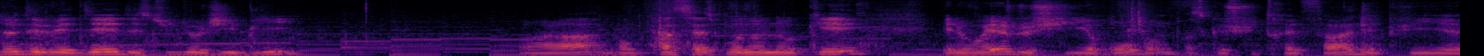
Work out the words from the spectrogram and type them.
DVD des studios Ghibli. Voilà, donc Princesse Mononoke et le voyage de Chihiro, bon, parce que je suis très fan. Et puis, euh,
